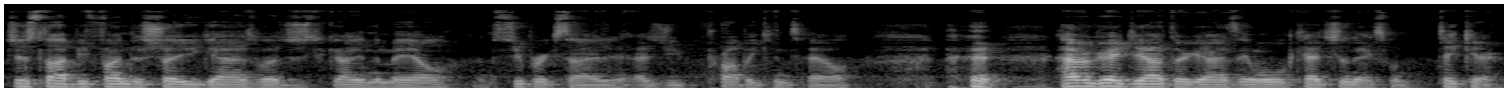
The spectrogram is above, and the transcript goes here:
Just thought it'd be fun to show you guys what I just got in the mail. I'm super excited, as you probably can tell. have a great day out there, guys, and we'll catch you the next one. Take care.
